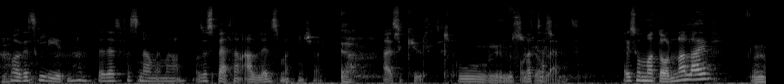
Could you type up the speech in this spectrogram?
Han var ganske liten, han. Det er det som fascinerer meg med han. Og så spilte han alle instrumentene sjøl. Ja. Det er så kult. Utrolig musikalsk. Jeg så Madonna live. Ja.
